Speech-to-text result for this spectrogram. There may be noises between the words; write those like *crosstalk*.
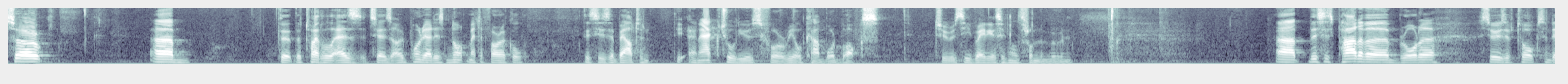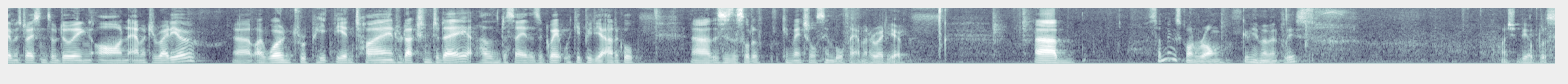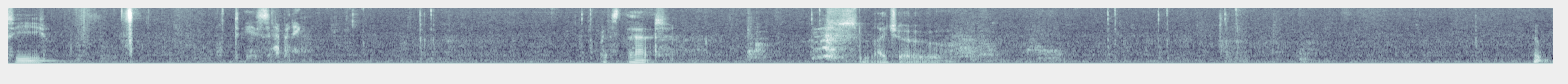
So, um, the, the title, as it says, I would point out, is not metaphorical. This is about an, an actual use for a real cardboard box to receive radio signals from the moon. Uh, this is part of a broader series of talks and demonstrations I'm doing on amateur radio. Uh, I won't repeat the entire introduction today, other than to say there's a great Wikipedia article. Uh, this is the sort of conventional symbol for amateur radio. Um, something's gone wrong. Give me a moment, please. I should be able to see what is happening. Press that. Slideshow. Nope.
